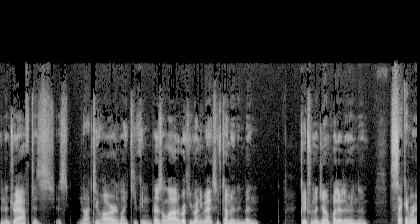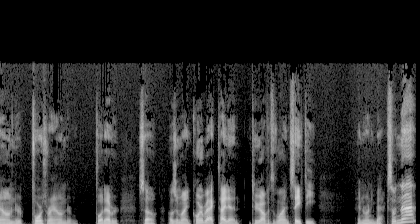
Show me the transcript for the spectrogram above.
in the draft is is not too hard. Like you can, there's a lot of rookie running backs who've come in and been good from the jump, whether they're in the second round or fourth round or whatever. So those are mine: cornerback, tight end, interior offensive line, safety, and running back. So not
